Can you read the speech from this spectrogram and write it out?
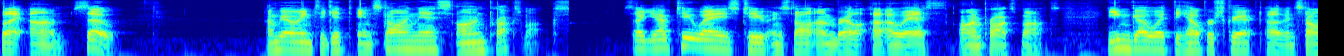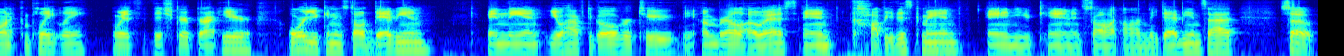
But, um, so, I'm going to get installing this on Proxmox. So you have two ways to install Umbrel OS on Proxmox. You can go with the helper script of installing it completely with this script right here, or you can install Debian and then you'll have to go over to the Umbrel OS and copy this command and you can install it on the Debian side. So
